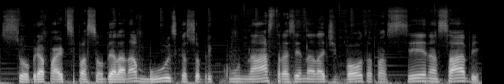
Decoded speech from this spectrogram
Sobre a participação dela na música, sobre o Nas trazendo ela de volta pra cena, sabe?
